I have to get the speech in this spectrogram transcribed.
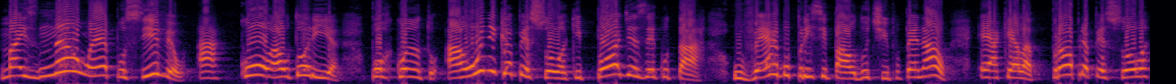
mas não é possível a coautoria, porquanto a única pessoa que pode executar o verbo principal do tipo penal é aquela própria pessoa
